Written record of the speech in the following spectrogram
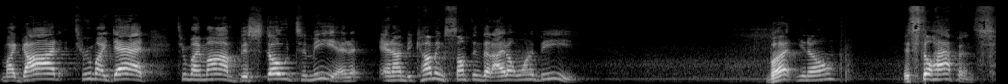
my God, through my dad, through my mom, bestowed to me, and, and I'm becoming something that I don't want to be. But, you know, it still happens.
